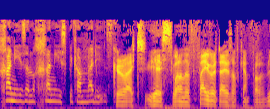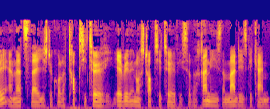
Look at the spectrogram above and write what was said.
khanis and the khanis become muddies? Great. Yes, one of the favorite days of camp probably, and that's they used to call it topsy-turvy. Everything was topsy-turvy. So the khanis, the maddies became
